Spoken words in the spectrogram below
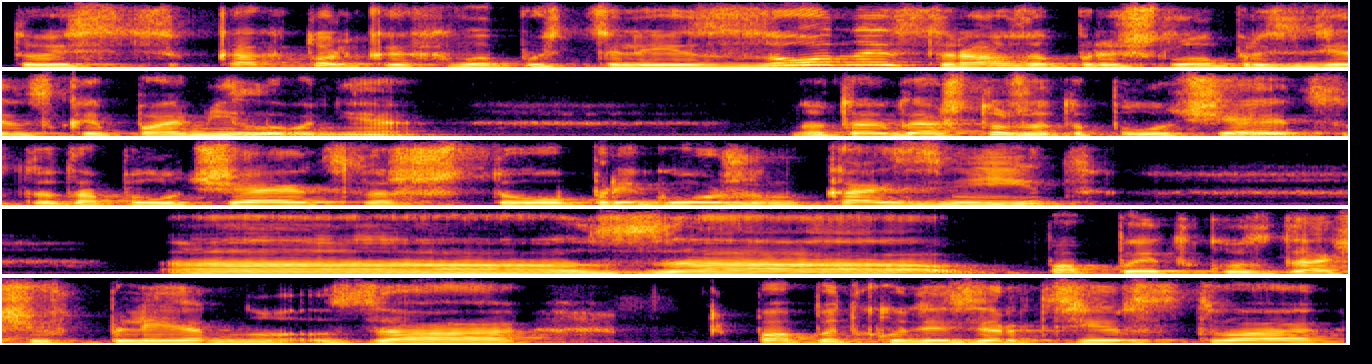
То есть как только их выпустили из зоны, сразу пришло президентское помилование. Но тогда что же это получается? Тогда получается, что Пригожин казнит э, за попытку сдачи в плен, за попытку дезертирства.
